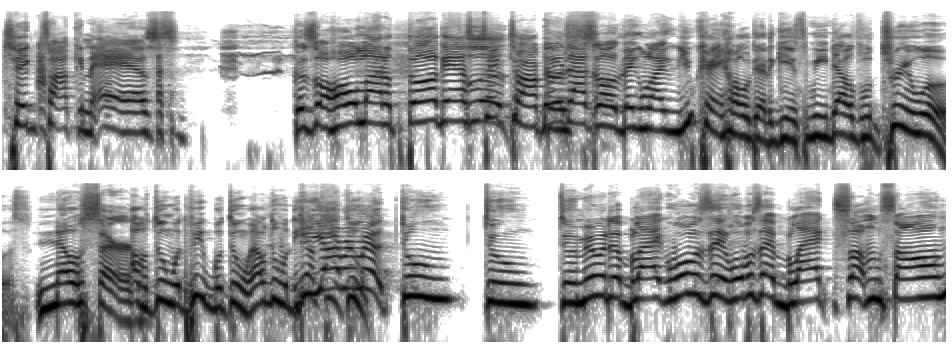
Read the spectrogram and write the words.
TikToking ass. Because a whole lot of thug ass Look, TikTokers. They not gonna. They like you can't hold that against me. That was what the trend was. no, sir. I was doing what the people were doing. I was doing what the Do y'all remember? Doom, doom, doom. Remember the black? What was it? What was that black something song?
